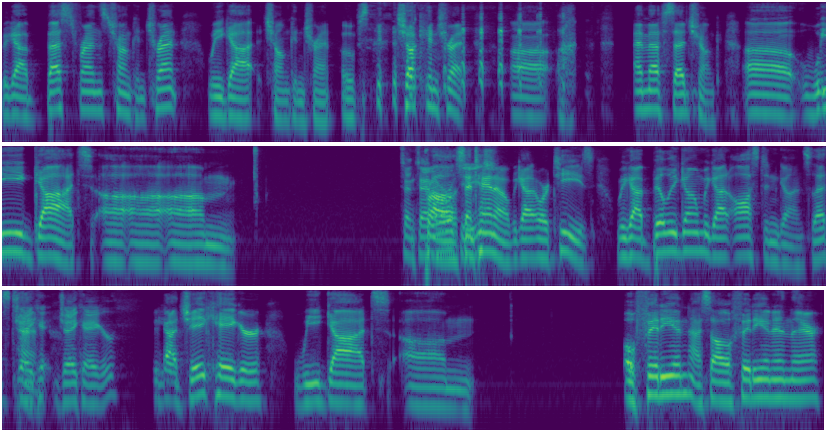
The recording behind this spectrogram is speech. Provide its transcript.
we got Best Friends Chunk and Trent, we got Chunk and Trent. Oops, Chuck and Trent. Uh, MF said Chunk. Uh, we got uh, uh, um, Santana, Ortiz, Santana, we got Ortiz, we got Billy Gunn, we got Austin Gunn. So that's ten. Jake, Jake Hager. We got Jake Hager. We got um, Ophidian. I saw Ophidian in there,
